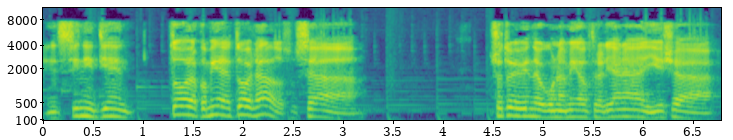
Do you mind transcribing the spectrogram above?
en Cine tiene toda la comida de todos lados. O sea, yo estoy viviendo con una amiga australiana y ella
